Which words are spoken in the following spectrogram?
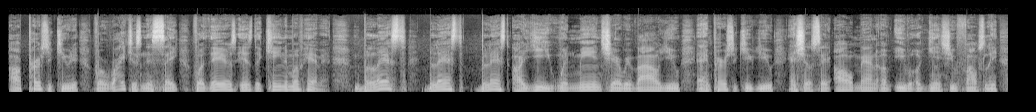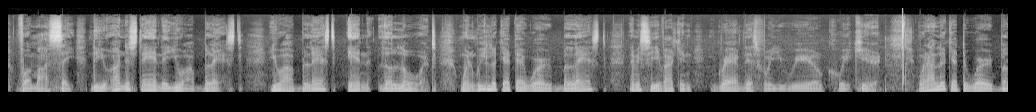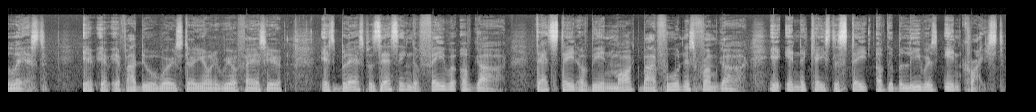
are persecuted for righteousness' sake, for theirs is the kingdom of heaven. Blessed, blessed, Blessed are ye when men shall revile you and persecute you, and shall say all manner of evil against you falsely for my sake. Do you understand that you are blessed? You are blessed in the Lord. When we look at that word blessed, let me see if I can grab this for you real quick here. When I look at the word blessed, if, if, if I do a word study on it real fast here, it's blessed possessing the favor of God. That state of being marked by fullness from God. It indicates the state of the believers in Christ.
